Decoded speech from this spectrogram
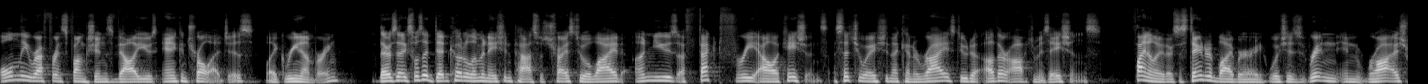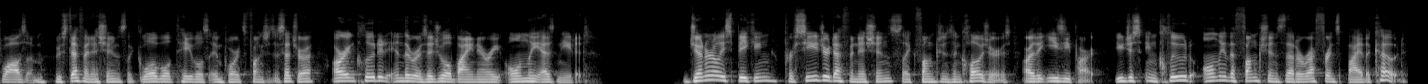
only reference functions, values, and control edges, like renumbering. There's an explicit dead code elimination pass which tries to elide unused effect free allocations, a situation that can arise due to other optimizations. Finally, there's a standard library which is written in rawish WASM, whose definitions, like global, tables, imports, functions, etc., are included in the residual binary only as needed. Generally speaking, procedure definitions, like functions and closures, are the easy part. You just include only the functions that are referenced by the code.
